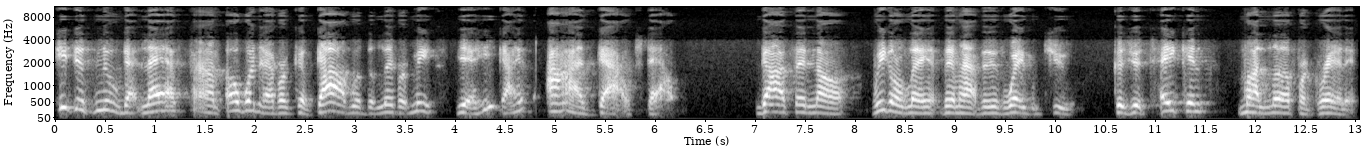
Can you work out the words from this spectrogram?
He just knew that last time or whatever, because God will deliver me. Yeah, he got his eyes gouged out. God said, No, we're gonna let them have his way with you because you're taking my love for granted.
